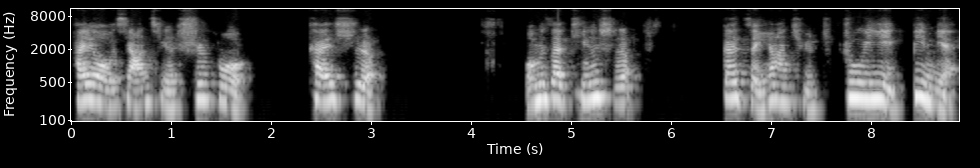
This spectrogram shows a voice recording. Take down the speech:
还有想请师傅开示，我们在平时该怎样去注意避免，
